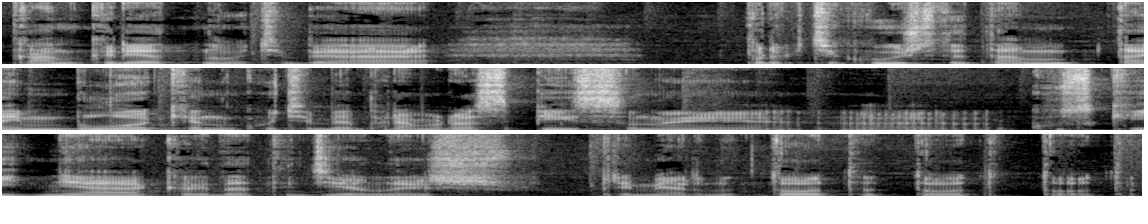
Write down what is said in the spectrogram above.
конкретно у тебя практикуешь ты там time blocking, у тебя прям расписаны э, куски дня, когда ты делаешь примерно то-то, то-то, то-то.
